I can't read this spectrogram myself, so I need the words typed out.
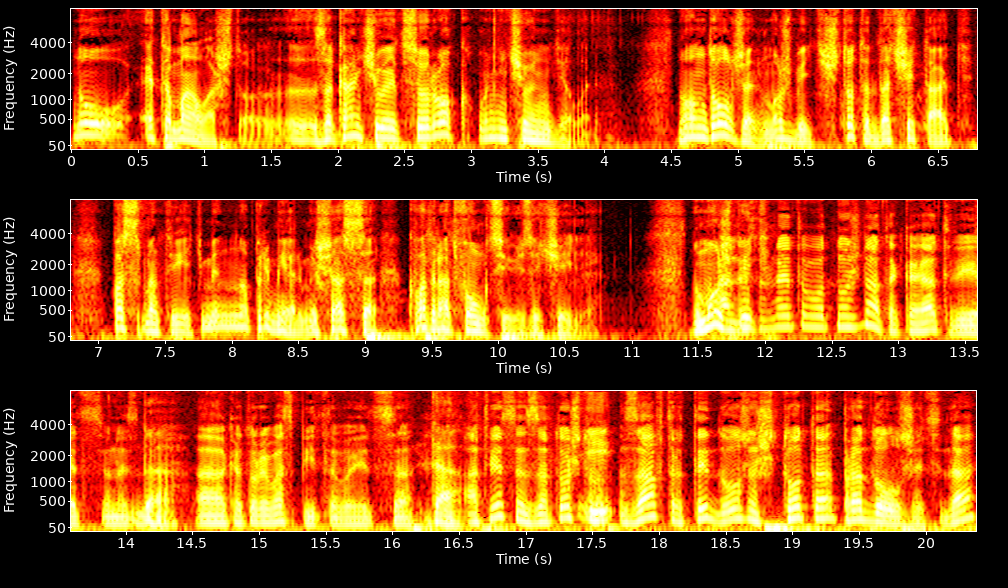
Ну, это мало что. Заканчивается урок, он ничего не делает. Но он должен, может быть, что-то дочитать, посмотреть. Мы, Например, мы сейчас э, квадрат функцию изучили. Ну, может Андрей, быть, для этого вот нужна такая ответственность, Да. а, которая воспитывается. Да. Ответственность за то, что И- завтра ты должен что-то продолжить, да?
